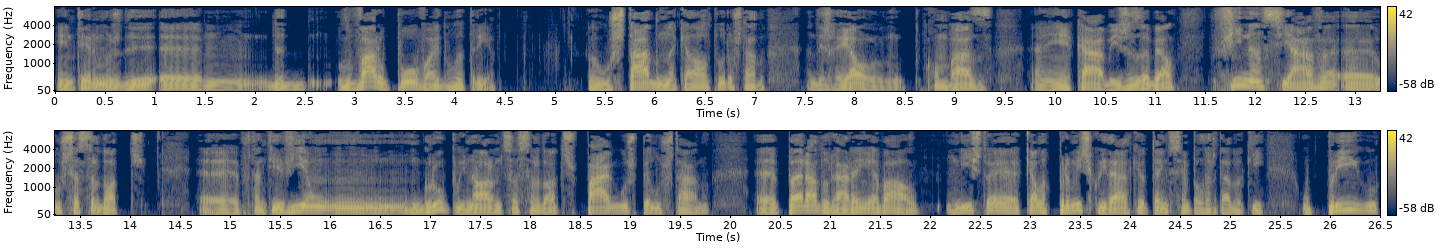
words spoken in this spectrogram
em termos de, de levar o povo à idolatria. O Estado, naquela altura, o Estado de Israel, com base em Acabe e Jezabel, financiava uh, os sacerdotes. Uh, portanto, havia um, um, grupo enorme de sacerdotes pagos pelo Estado uh, para adorarem a Baal. Isto é aquela promiscuidade que eu tenho sempre alertado aqui, o perigo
